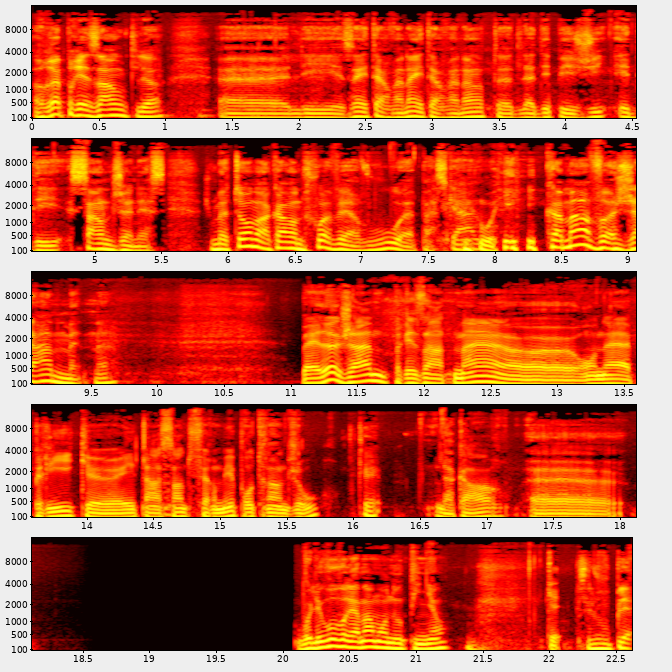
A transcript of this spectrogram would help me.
représente là euh, les intervenants et intervenantes de la DPJ et des centres jeunesse. Je me tourne encore une fois vers vous, euh, Pascal. Oui. Comment va Jeanne maintenant? Ben là, Jeanne, présentement, euh, on a appris qu'elle est en centre fermé pour 30 jours. OK. D'accord. Voulez-vous vraiment mon opinion? S'il vous plaît.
